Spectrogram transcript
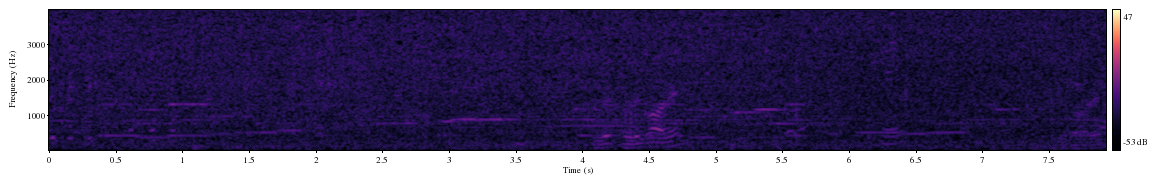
이거 저리가 안 해? 네. 저리가 안 해?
